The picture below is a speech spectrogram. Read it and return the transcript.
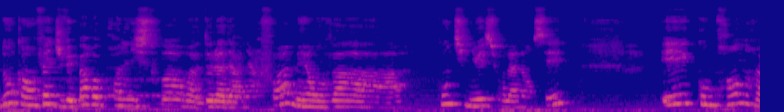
Donc en fait, je ne vais pas reprendre l'histoire de la dernière fois, mais on va continuer sur la lancée et comprendre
